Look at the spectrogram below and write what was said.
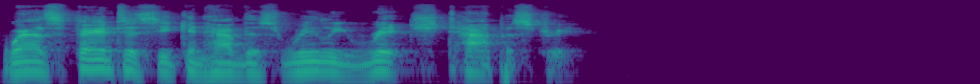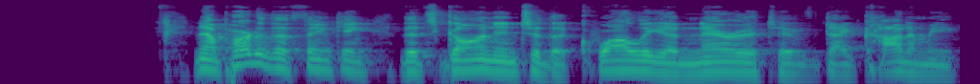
whereas fantasy can have this really rich tapestry. Now, part of the thinking that's gone into the qualia narrative dichotomy,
